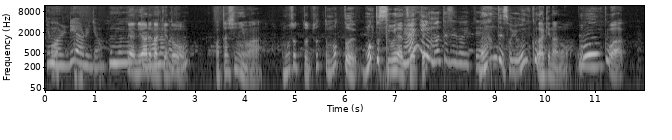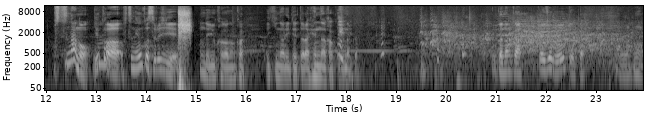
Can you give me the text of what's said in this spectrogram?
でもリアルじゃん。本物いやリアルだけど私にはもうちょっとちょっともっともっとすごいやつやって。何もっとすごいって。なんでそういううんこだけなの、うん。こは普通なの。ゆかは普通にうんこするし、なんでゆかがなんかいきなり出たら変な格好でなんか。ゆかなんか「大丈夫?」って言ったら「うんうんう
